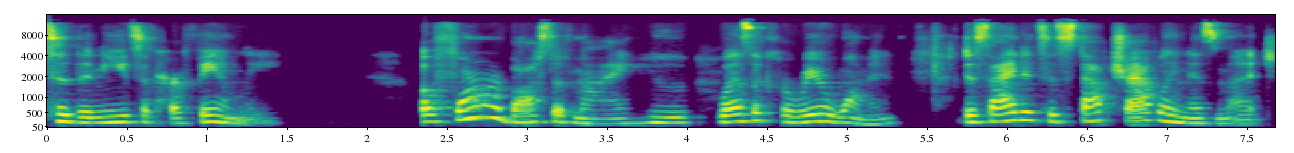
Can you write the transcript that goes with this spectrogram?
to the needs of her family. A former boss of mine, who was a career woman, decided to stop traveling as much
